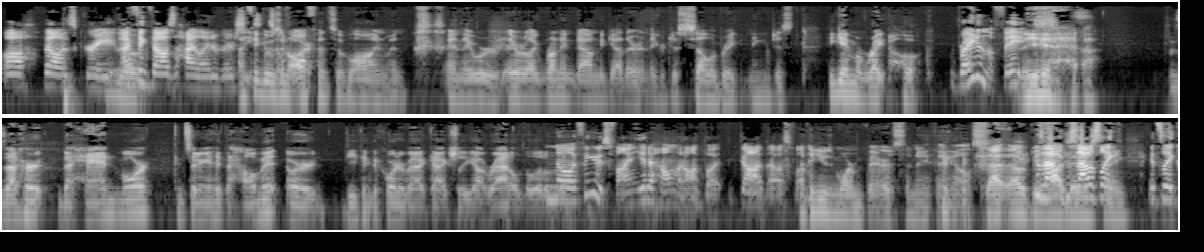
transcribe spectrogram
oh, that was great. I think that was the highlight of their season. I think it was so an far. offensive lineman, and they were they were like running down together, and they were just celebrating. And he just he gave him a right hook. Right in the face. Yeah, Does that hurt the hand more, considering it hit the helmet, or do you think the quarterback actually got rattled a little No, I think he was fine. He had a helmet on, but God, that was funny. I think he was more embarrassed than anything else. That that would be 'Cause that- my 'cause biggest that was, like, thing. it's like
